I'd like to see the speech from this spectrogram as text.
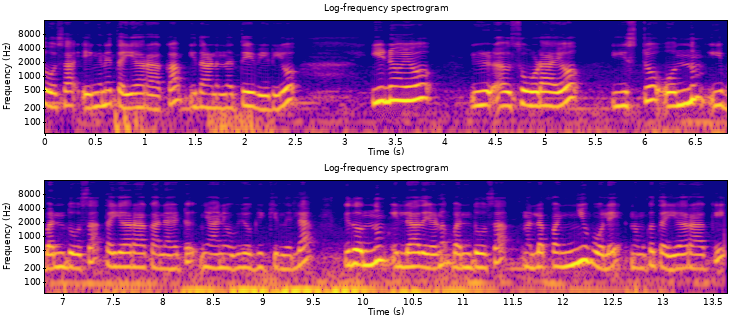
ദോശ എങ്ങനെ തയ്യാറാക്കാം? ഇതാണ് ഇന്നത്തെ വീഡിയോ. ഇനോയോ സോഡായോ ഈസ്റ്റോ ഒന്നും ഈ ബൻ ദോശ തയ്യാറാക്കാനായിട്ട് ഞാൻ ഉപയോഗിക്കുന്നില്ല. ഇതൊന്നും ഇല്ലാതെയാണ് ബൻ ദോശ നല്ല പഞ്ഞു പോലെ നമുക്ക് തയ്യാറാക്കി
